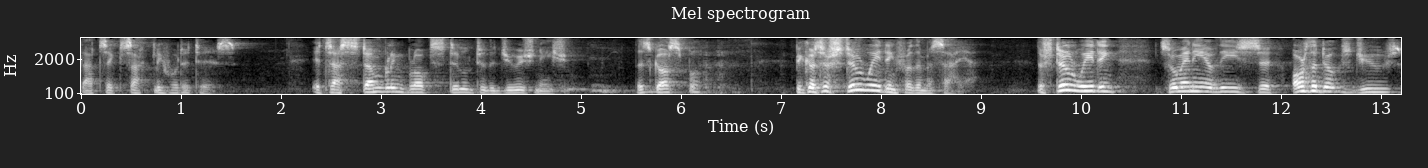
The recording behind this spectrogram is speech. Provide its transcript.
that's exactly what it is. It's a stumbling block still to the Jewish nation. This gospel. Because they're still waiting for the Messiah. They're still waiting. So many of these uh, Orthodox Jews,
